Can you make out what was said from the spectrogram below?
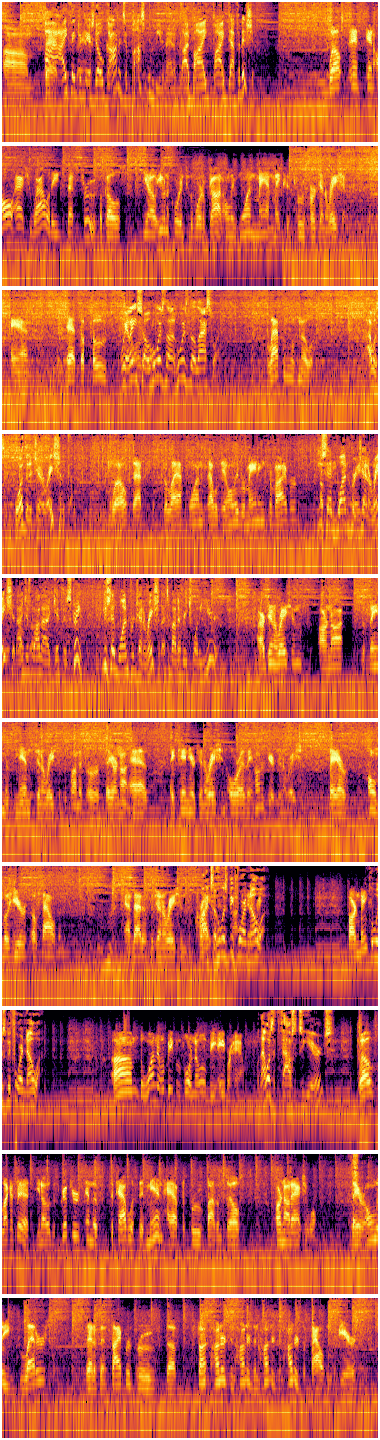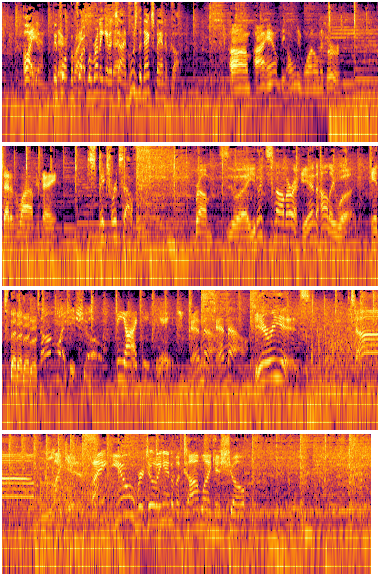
Um, that, I think if there's no God, it's impossible to be a man of God by by definition. Well, in, in all actuality, that's true because, you know, even according to the Word of God, only one man makes it through per generation. And at those... Really? So who was the who was the last one? The last one was Noah. I was more than a generation ago. Well, that's the last one. That was the only remaining survivor. You said one per generation. I just want to get this straight. You said one per generation. That's about every 20 years. Our generations are not the same as men's generations upon this earth. They are not as a 10-year generation or as a 100-year generation. They are on the years of thousands. And that is the generation of Christ. All right, so who was before Noah? Pardon me? Who was before Noah? Um, the one that will be before Noah will be Abraham. Well, that wasn't thousands of years. Well, like I said, you know, the scriptures and the, the tablets that men have to prove by themselves are not actual. They are only letters that have been ciphered through the hundreds and hundreds and hundreds and hundreds of thousands of years. All right, And before before right. we're running out of That- time, who's the next man of God? Um, I am the only one on this earth that is alive today. Speaks for itself. From Zuid Summer in Hollywood, it's the, Tom Leykis Show. B-I-T-C-H. And now, and now, here he is, Tom Leykis. Thank you for tuning in to the Tom Leykis Show.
